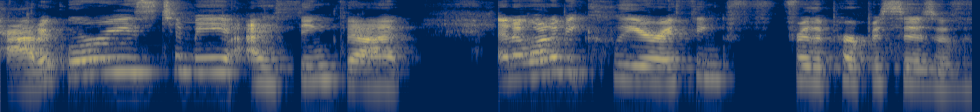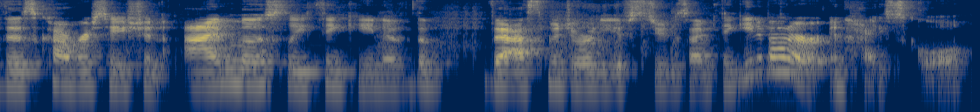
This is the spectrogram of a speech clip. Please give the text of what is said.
categories to me. I think that, and I want to be clear, I think for the purposes of this conversation, I'm mostly thinking of the vast majority of students I'm thinking about are in high school.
